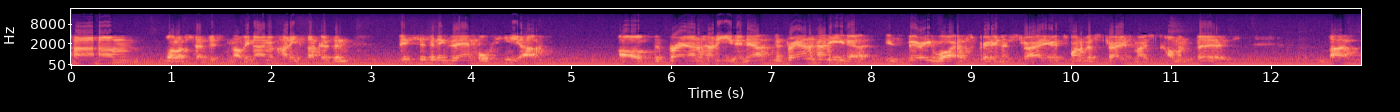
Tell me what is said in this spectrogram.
Um, Wallace had this lovely name of honeysuckers. And this is an example here of the brown honeyeater. Now, the brown honeyeater is very widespread in Australia. It's one of Australia's most common birds. But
